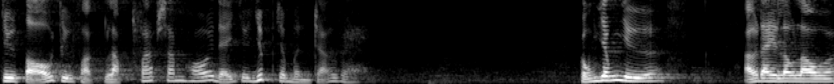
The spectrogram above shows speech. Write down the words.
chư tổ chư phật lập pháp sám hối để cho giúp cho mình trở về. Cũng giống như ở đây lâu lâu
